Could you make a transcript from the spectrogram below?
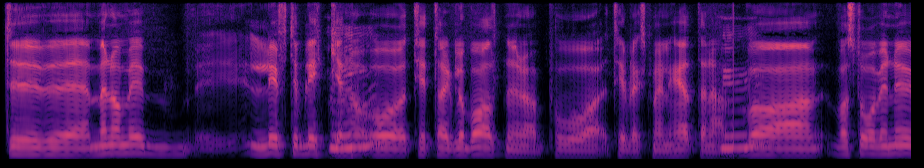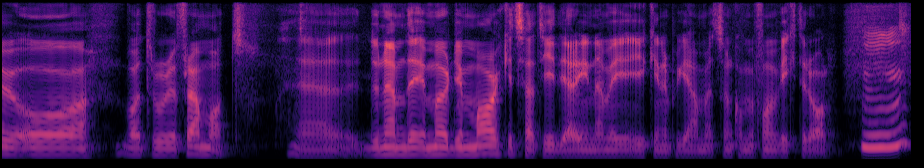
Du, eh, men om vi lyfter blicken mm. och, och, tittar globalt nu då på tillväxtmöjligheterna. Mm. Vad, vad står vi nu och vad tror du framåt? Eh, du nämnde emerging markets här tidigare innan vi gick in i programmet som kommer få en viktig roll. Mm.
